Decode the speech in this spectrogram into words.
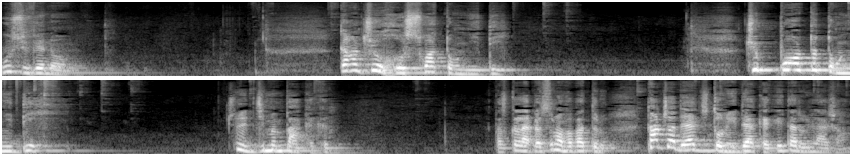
Vous suivez, non? Quand tu reçois ton idée, tu portes ton idée, tu ne dis même pas à quelqu'un. Parce que la personne ne va pas te... Quand tu as déjà dit ton idée à quelqu'un, il t'a donné l'argent.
